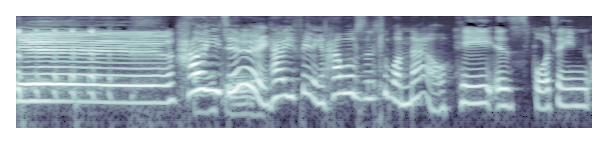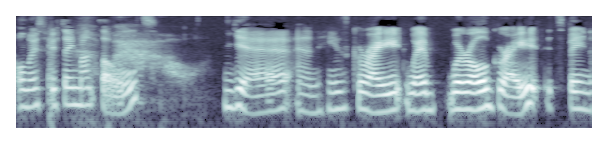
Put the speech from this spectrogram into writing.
you. how thank are you doing? You. How are you feeling? And how old is the little one now? He is 14, almost 15 months old. Wow. Yeah, and he's great. We're we're all great. It's been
